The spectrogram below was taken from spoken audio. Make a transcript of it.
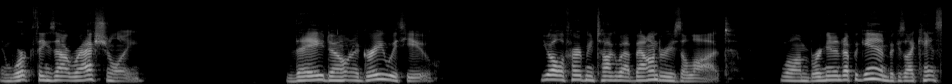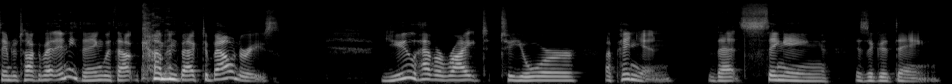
and work things out rationally. They don't agree with you. You all have heard me talk about boundaries a lot. Well, I'm bringing it up again because I can't seem to talk about anything without coming back to boundaries. You have a right to your opinion that singing is a good thing,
